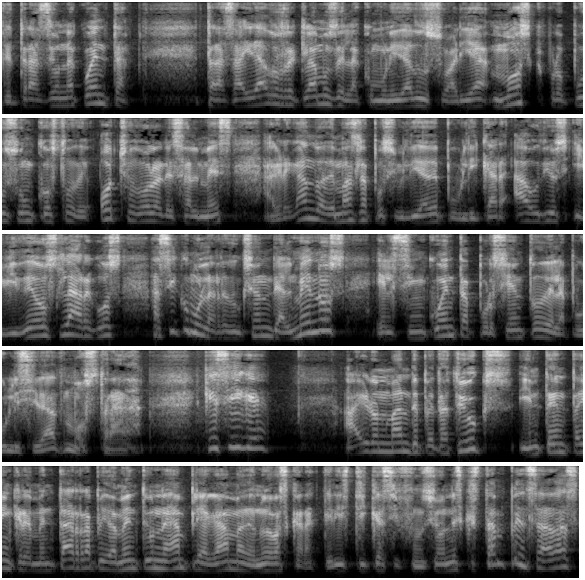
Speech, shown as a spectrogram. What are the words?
detrás de una cuenta. Tras airados reclamos de la comunidad usuaria, Musk propuso un costo de 8 dólares al mes, agregando además la posibilidad de publicar audios y videos largos, así como la reducción de al menos el 50% de la publicidad mostrada. ¿Qué sigue? Iron Man de Petatiux intenta incrementar rápidamente una amplia gama de nuevas características y funciones que están pensadas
